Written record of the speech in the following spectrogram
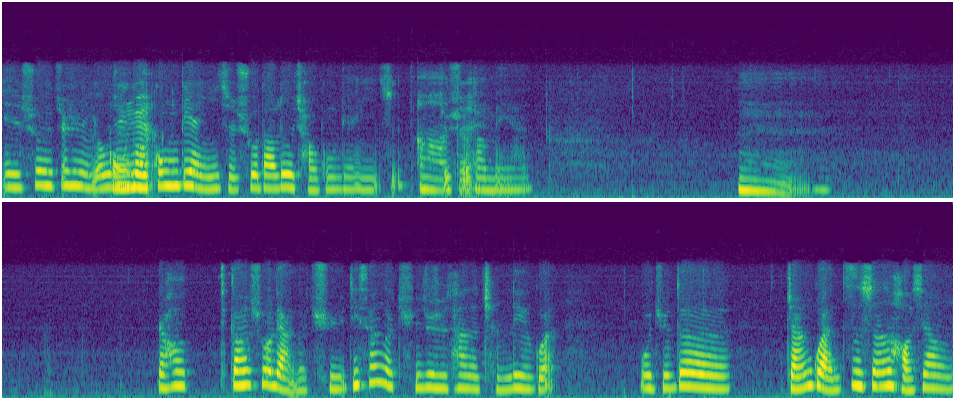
也说就是由这个宫殿遗址说到六朝宫殿遗址，啊，就说到梅安。嗯，然后刚说两个区，第三个区就是它的陈列馆。我觉得展馆自身好像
